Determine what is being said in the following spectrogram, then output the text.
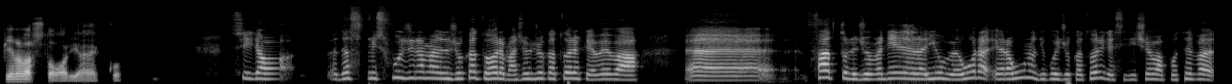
piena la storia, ecco. Sì, no, adesso mi sfugge il nome del giocatore, ma c'è un giocatore che aveva eh, fatto le giovanili della Juve, ora era uno di quei giocatori che si diceva poteva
